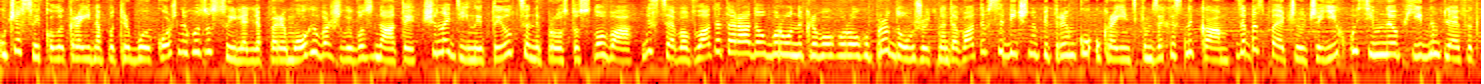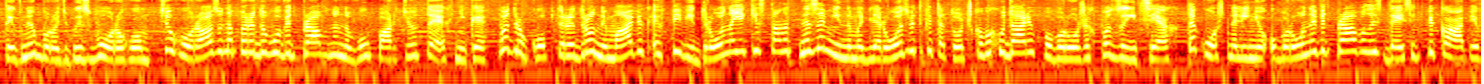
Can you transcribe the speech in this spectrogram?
У часи, коли країна потребує кожного зусилля для перемоги, важливо знати, що надійний тил це не просто слова. Місцева влада та рада оборони Кривого Рогу продовжують надавати всебічну підтримку українським захисникам, забезпечуючи їх усім необхідним для ефективної боротьби з ворогом. Цього разу на передову відправлено нову партію техніки: квадрокоптери, дрони Мавік, fpv дрони, які стануть незамінними для розвідки та точкових ударів по ворожих позиціях. Також на лінію оборони відправились 10 пікапів,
